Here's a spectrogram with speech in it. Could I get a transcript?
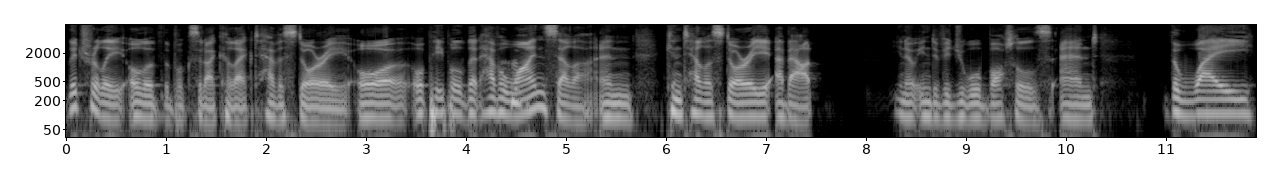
literally all of the books that I collect have a story, or or people that have a hmm. wine cellar and can tell a story about you know individual bottles and the way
